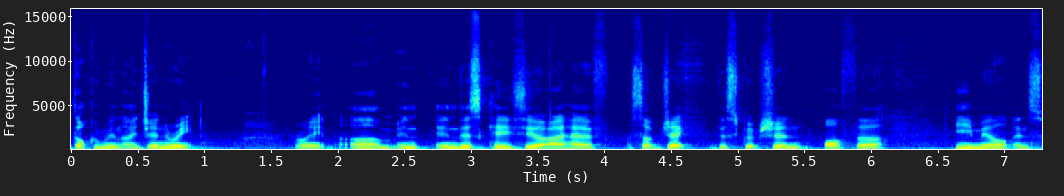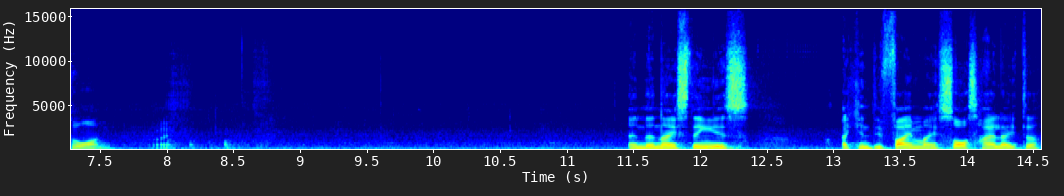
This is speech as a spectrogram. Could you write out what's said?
document I generate, right? Um, in, in this case here, I have subject, description, author, email, and so on, right? And the nice thing is I can define my source highlighter,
